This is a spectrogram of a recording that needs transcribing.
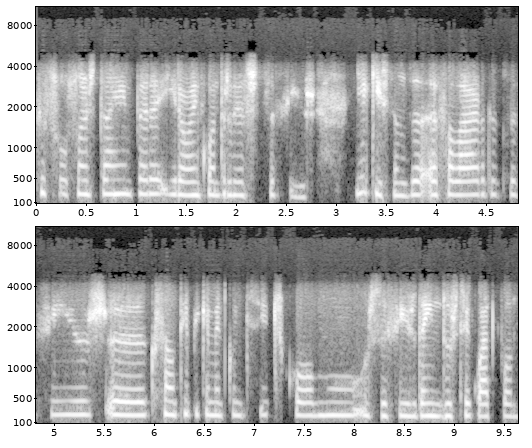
que soluções têm para ir ao encontro desses desafios. E aqui estamos a, a falar de desafios que são tipicamente conhecidos como os desafios da indústria 4.0.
